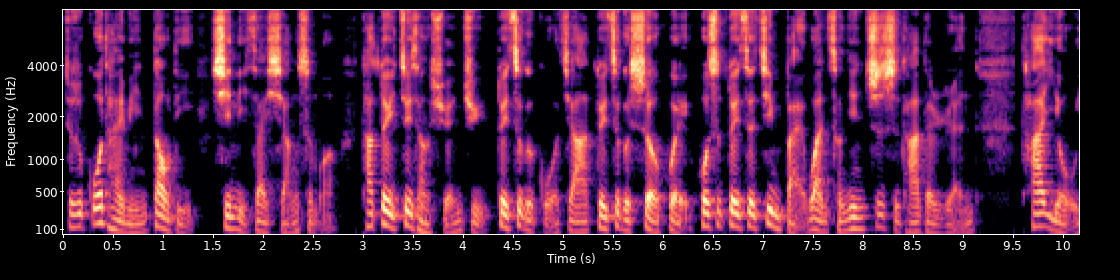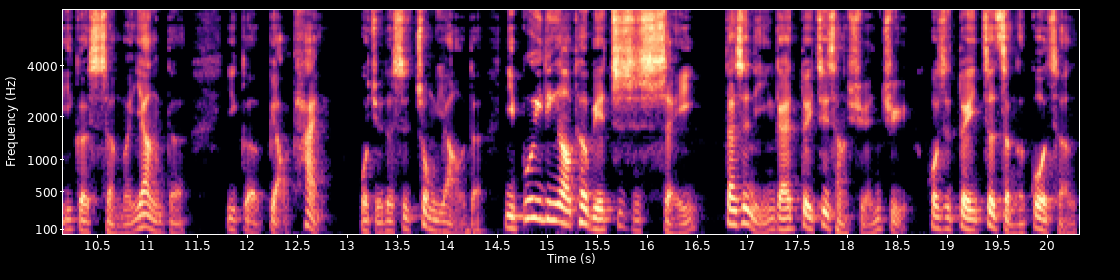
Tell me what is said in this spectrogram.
就是郭台铭到底心里在想什么？他对这场选举、对这个国家、对这个社会，或是对这近百万曾经支持他的人，他有一个什么样的一个表态？我觉得是重要的。你不一定要特别支持谁，但是你应该对这场选举。或是对这整个过程，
